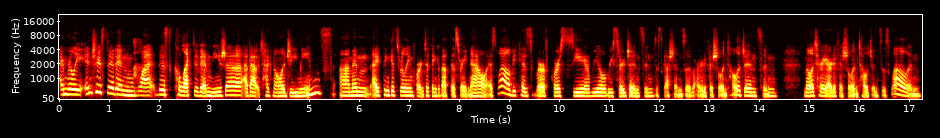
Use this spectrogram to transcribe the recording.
I'm really interested in what this collective amnesia about technology means. Um, and I think it's really important to think about this right now as well, because we're, of course, seeing a real resurgence in discussions of artificial intelligence and military artificial intelligence as well. And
